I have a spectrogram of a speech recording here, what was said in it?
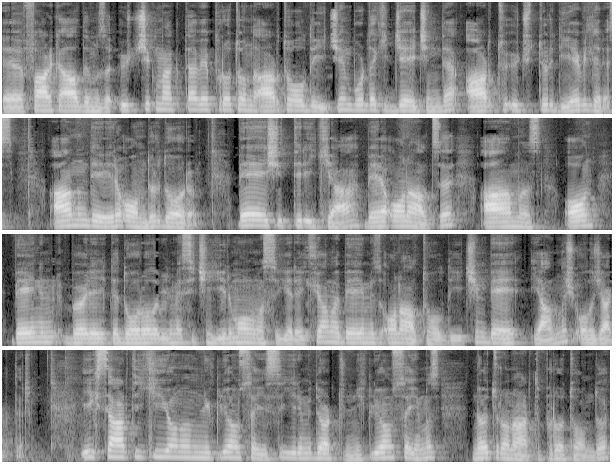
e, farkı aldığımızda 3 çıkmakta ve proton da artı olduğu için buradaki C için de artı 3'tür diyebiliriz. A'nın değeri 10'dur doğru. B eşittir 2A, B 16, A'mız 10, B'nin böylelikle doğru olabilmesi için 20 olması gerekiyor ama B'miz 16 olduğu için B yanlış olacaktır. X artı 2 iyonun nükleon sayısı 24'tür. Nükleon sayımız nötron artı protondu.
